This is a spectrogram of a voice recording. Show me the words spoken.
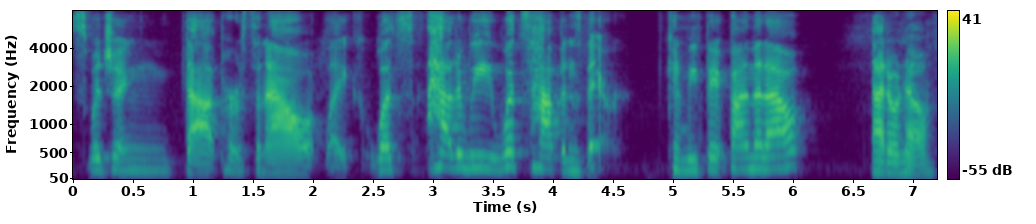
switching that person out? Like what's how do we what's happens there? Can we fi- find that out? I don't know.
